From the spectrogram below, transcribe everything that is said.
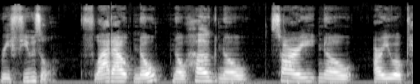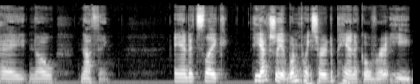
Refusal. Flat out, no, no hug, no sorry, no, are you okay, no, nothing. And it's like he actually at one point started to panic over it. He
